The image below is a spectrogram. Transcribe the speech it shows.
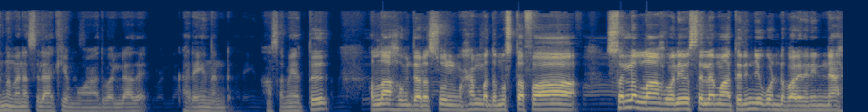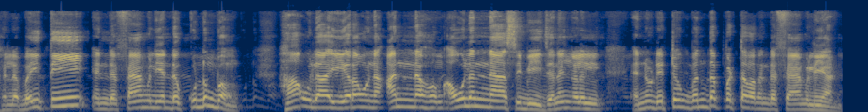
എന്ന് മനസ്സിലാക്കിയ മുആദ് വല്ലാതെ കരയുന്നുണ്ട്. ആ സമയത്ത് അള്ളാഹുവിന്റെ റസൂൽ മുഹമ്മദ് മുസ്തഫ സല്ലല്ലാഹു അലൈഹി വസല്ലമ തിരിഞ്ഞുകൊണ്ട് പറയുന്നത് എന്റെ ഫാമിലി എന്റെ കുടുംബം ജനങ്ങളിൽ എന്നോട് ഏറ്റവും ബന്ധപ്പെട്ടവർ എന്റെ ഫാമിലിയാണ്.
